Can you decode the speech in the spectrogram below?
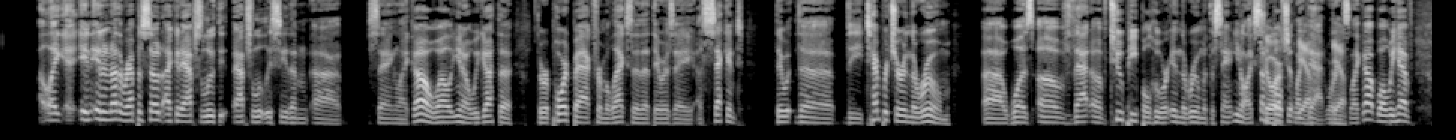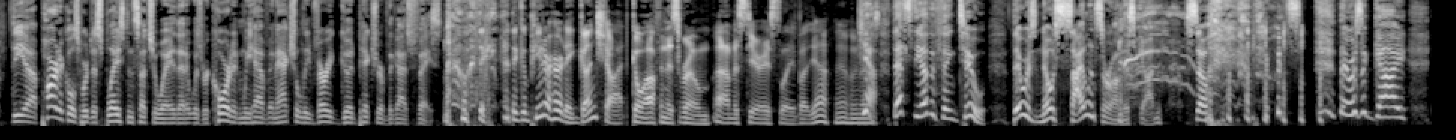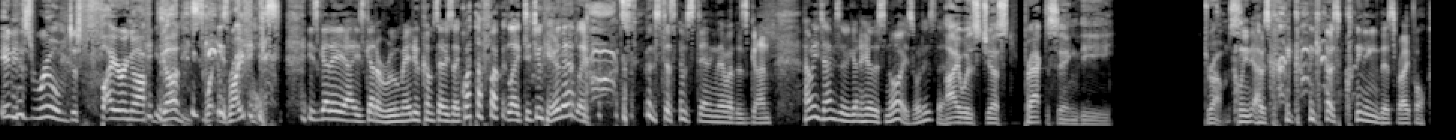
like in in another episode, I could absolutely absolutely see them uh, saying like, "Oh, well, you know, we got the the report back from Alexa that there was a a second there the the temperature in the room." Uh, was of that of two people who were in the room at the same, you know, like some Sure. bullshit like Yeah. that, where Yeah. it's like, oh, well, we have the uh, particles were displaced in such a way that it was recorded, and we have an actually very good picture of the guy's face. the, the computer heard a gunshot go off in this room uh, mysteriously. But yeah, yeah who knows? Yeah, that's the other thing too. There was no silencer on this gun, so there, was, there was a guy in his room just firing off guns, like rifles. He's got a uh, he's got a roommate who comes out. He's like, "What the fuck? Like, did you hear that? Like, it's just him standing there with his gun. How many times are we going to hear this noise? What is that? I was just practicing the drums. clean. I was I was cleaning this rifle.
